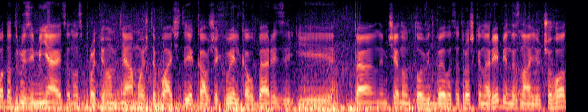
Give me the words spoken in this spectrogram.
Погода, друзі, міняється у нас протягом дня. Можете бачити, яка вже хвилька в березі. І певним чином то відбилося трошки на рибі, не знаю чого,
